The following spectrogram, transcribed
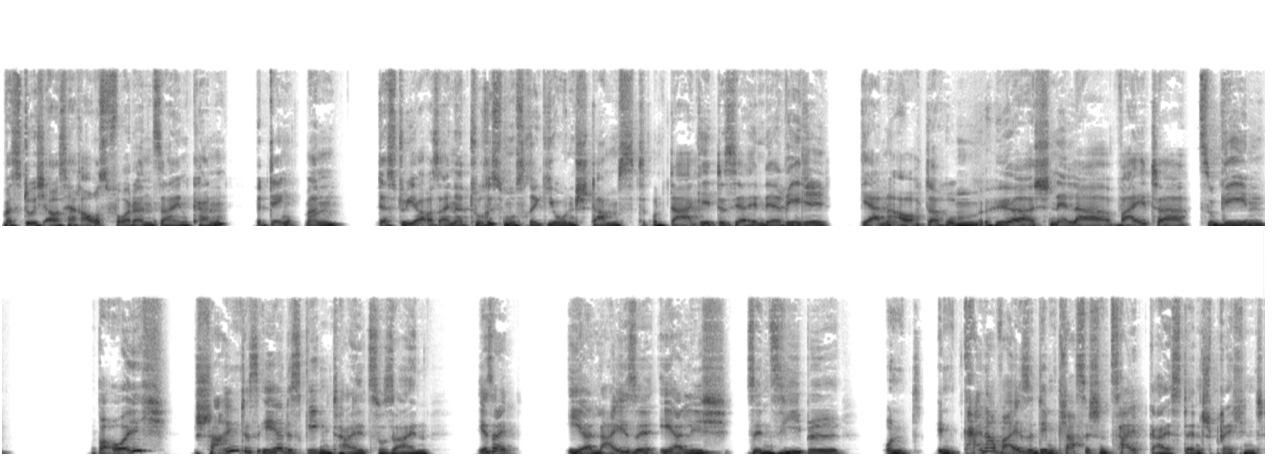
Was durchaus herausfordernd sein kann, bedenkt man, dass du ja aus einer Tourismusregion stammst. Und da geht es ja in der Regel gerne auch darum, höher, schneller, weiter zu gehen. Bei euch scheint es eher das Gegenteil zu sein. Ihr seid eher leise, ehrlich, sensibel und in keiner Weise dem klassischen Zeitgeist entsprechend.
